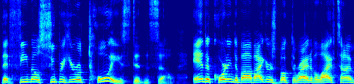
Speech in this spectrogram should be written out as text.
that female superhero toys didn't sell. And according to Bob Iger's book, The Ride of a Lifetime,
